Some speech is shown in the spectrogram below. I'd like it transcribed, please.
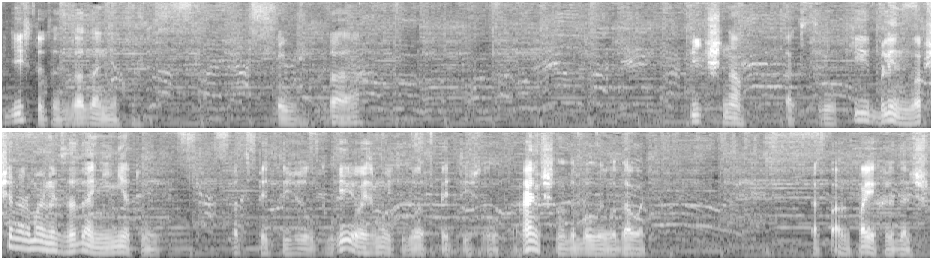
Действует это задание-то. Да. Отлично. Так, стрелки. Блин, вообще нормальных заданий нету. 25 тысяч золота. Где я возьму эти 25 тысяч золота? Раньше надо было его давать. Так, ладно, поехали дальше.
